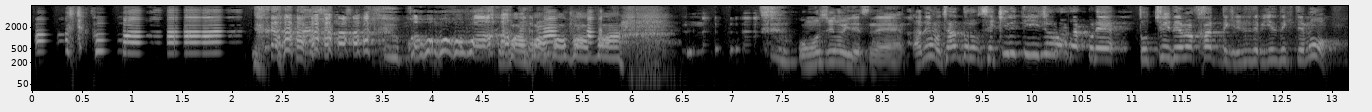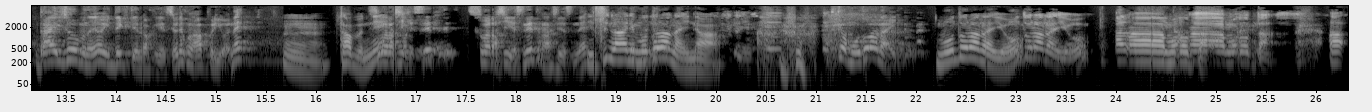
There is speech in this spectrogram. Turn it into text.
あ、ちょまあファファファファファファンファンファンファンファン。面白いですね。あ、でもちゃんとセキュリティ上はこれ、途中で電話かかってきて出て出てきても大丈夫なようにできてるわけですよね、このアプリはね。うん。多分ね素晴ら。しいですねって。素晴らしいですねって話ですねリ。スナーに戻らないな。しかも戻らない。戻らないよ。戻らないよ。ああ、戻った。ああ、戻った。あ、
